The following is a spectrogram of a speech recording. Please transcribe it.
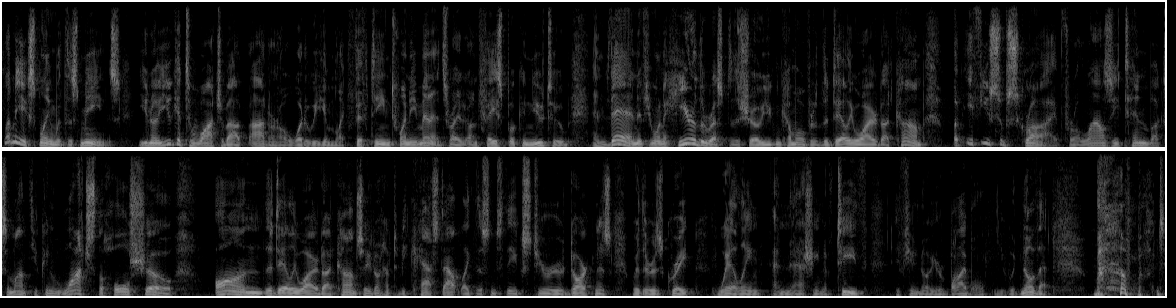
Let me explain what this means. You know, you get to watch about, I don't know, what do we give them, like 15, 20 minutes, right, on Facebook and YouTube. And then if you want to hear the rest of the show, you can come over to thedailywire.com. But if you subscribe for a lousy 10 bucks a month, you can watch the whole show on thedailywire.com so you don't have to be cast out like this into the exterior darkness where there is great wailing and gnashing of teeth. If you know your Bible, you would know that. but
